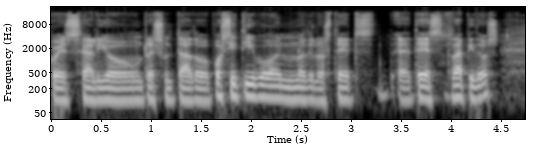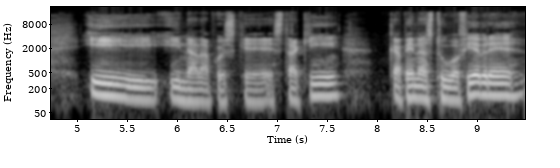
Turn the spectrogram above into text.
pues salió un resultado positivo en uno de los tests eh, test rápidos y, y, nada, pues que está aquí, que apenas tuvo fiebre,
